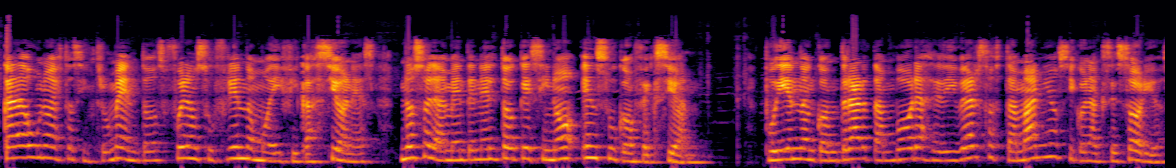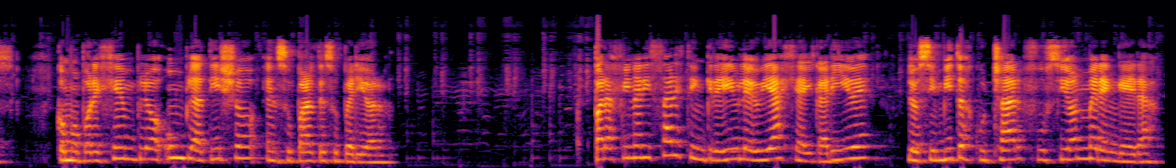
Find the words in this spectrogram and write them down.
Cada uno de estos instrumentos fueron sufriendo modificaciones, no solamente en el toque, sino en su confección, pudiendo encontrar tamboras de diversos tamaños y con accesorios, como por ejemplo un platillo en su parte superior. Para finalizar este increíble viaje al Caribe, los invito a escuchar Fusión Merenguera,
